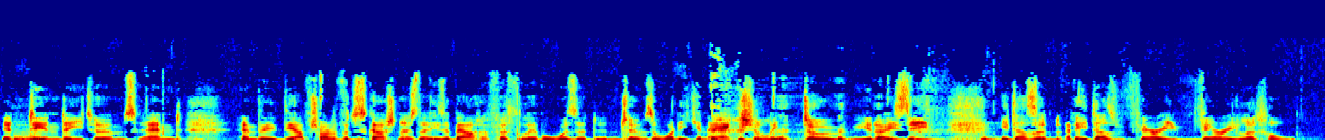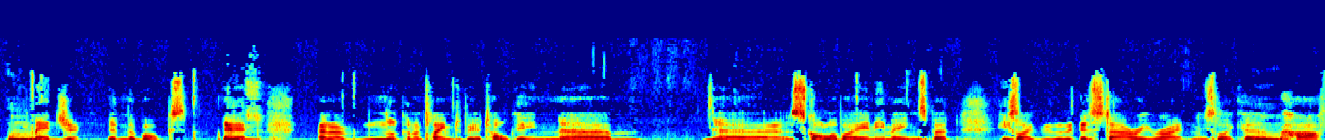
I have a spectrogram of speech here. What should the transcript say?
in D and D terms, and and the, the upshot of the discussion is that he's about a fifth level wizard in terms of what he can actually do. You know, he's, he he does a, he does very very little magic in the books, and Yes. and I'm not going to claim to be a Tolkien. Um, uh, scholar by any means, but he's like Istari, right? And he's like a half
